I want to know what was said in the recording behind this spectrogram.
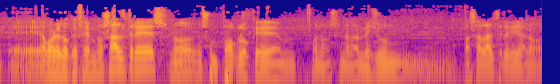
eh, a veure el que fem nosaltres, no? és un poc el que bueno, en el més junt passa l'altre dia. No?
